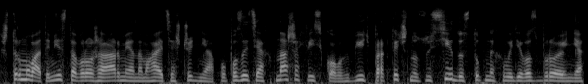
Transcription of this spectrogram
Штурмувати місто ворожа армія намагається щодня. По позиціях наших військових б'ють практично з усіх доступних видів озброєння.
